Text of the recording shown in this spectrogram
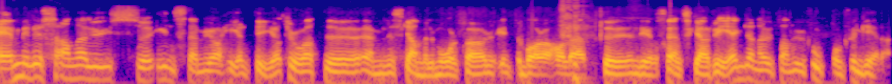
Emelies analys eh, instämmer jag helt i. Jag tror att eh, Emelies gammelmorfar inte bara har lärt eh, en del svenska reglerna utan hur fotboll fungerar.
